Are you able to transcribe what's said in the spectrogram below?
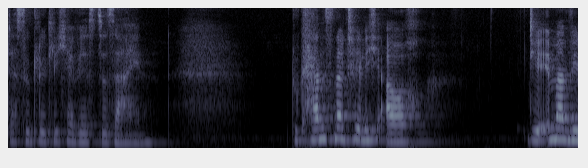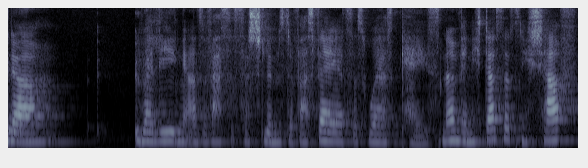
desto glücklicher wirst du sein. Du kannst natürlich auch dir immer wieder überlegen, also was ist das Schlimmste, was wäre jetzt das Worst Case, ne? wenn ich das jetzt nicht schaffe,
